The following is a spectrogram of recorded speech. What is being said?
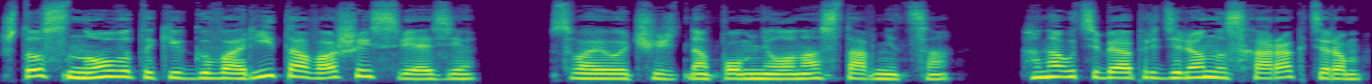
что снова-таки говорит о вашей связи», — в свою очередь напомнила наставница. «Она у тебя определенно с характером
